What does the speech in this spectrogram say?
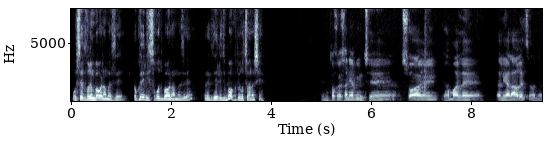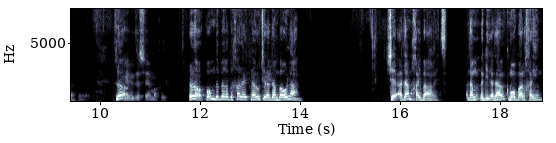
הוא עושה דברים בעולם הזה, לא כדי לשרוד בעולם הזה, אלא כדי לדבוק ברצון השם. מתוך איך אני אבין שהשואה גרמה לעלייה לארץ? אני לא יודע. כאילו. לא. לא, לא, פה הוא מדבר בכלל על ההתנהלות של אדם בעולם. שאדם חי בארץ, אדם, נגיד, אדם כמו בעל חיים,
